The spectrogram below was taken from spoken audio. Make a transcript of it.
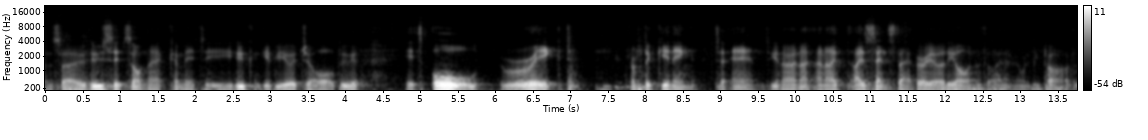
and so, who sits on that committee, who can give you a job, who it's all rigged from beginning to end, you know, and I and I, I sensed that very early on and thought I don't want to be part of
